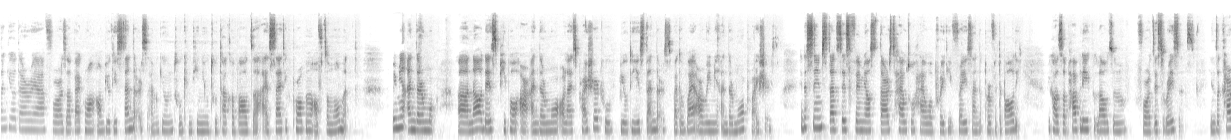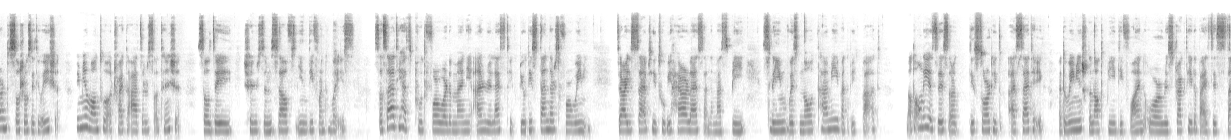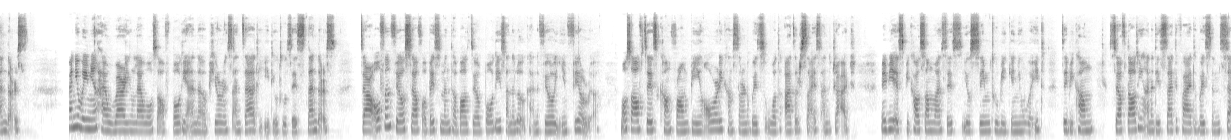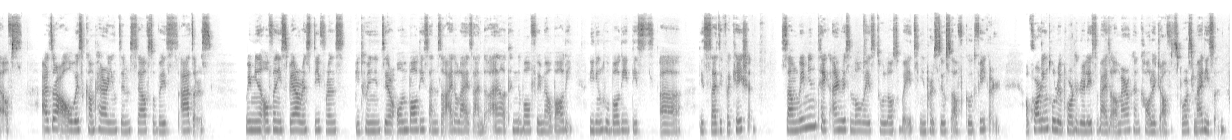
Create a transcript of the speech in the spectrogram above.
Thank you, Daria, for the background on beauty standards. I'm going to continue to talk about the aesthetic problem of the moment. Women under more, uh, nowadays, people are under more or less pressure to beauty standards, but why are women under more pressures? It seems that these female stars have to have a pretty face and perfect body, because the public loves them for these reasons. In the current social situation, women want to attract others' attention so they change themselves in different ways. Society has put forward many unrealistic beauty standards for women. They are accepted to be hairless and must be slim with no tummy but a big butt. Not only is this a distorted aesthetic, but women should not be defined or restricted by these standards. Many women have varying levels of body and appearance anxiety due to these standards. They often feel self-abasement about their bodies and look and feel inferior. Most of this come from being overly concerned with what others say and judge. Maybe it's because someone says you seem to be gaining weight, they become self-doubting and dissatisfied with themselves. Others are always comparing themselves with others. Women often experience difference between their own bodies and the idolized and unattainable female body leading to body dis, uh, dissatisfaction. Some women take unreasonable ways to lose weight in pursuit of good figure. According to report released by the American College of Sports Medicine,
